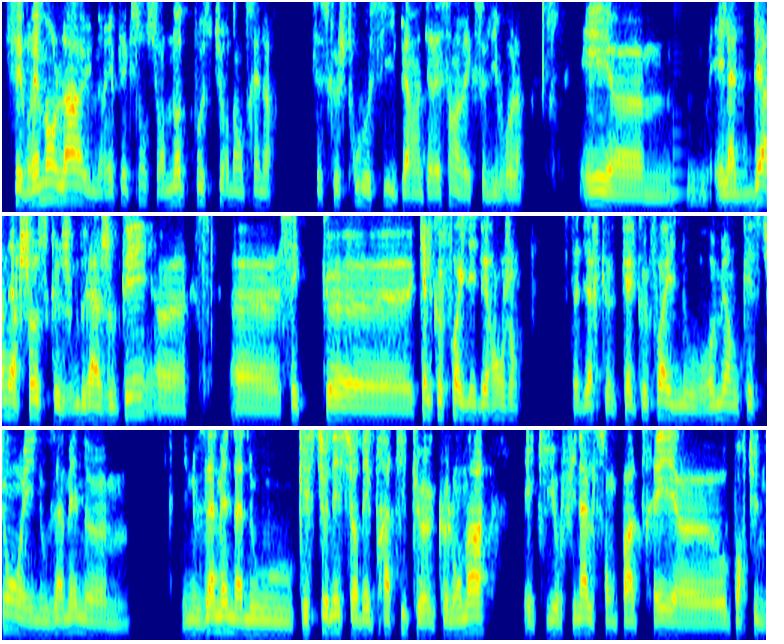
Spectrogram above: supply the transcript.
C'est vraiment là une réflexion sur notre posture d'entraîneur. C'est ce que je trouve aussi hyper intéressant avec ce livre-là. Et, euh, et, la dernière chose que je voudrais ajouter, c'est que quelquefois il est dérangeant. C'est-à-dire que quelquefois il nous remet en question et il nous amène, il nous amène à nous questionner sur des pratiques que l'on a et qui au final sont pas très euh, opportunes.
